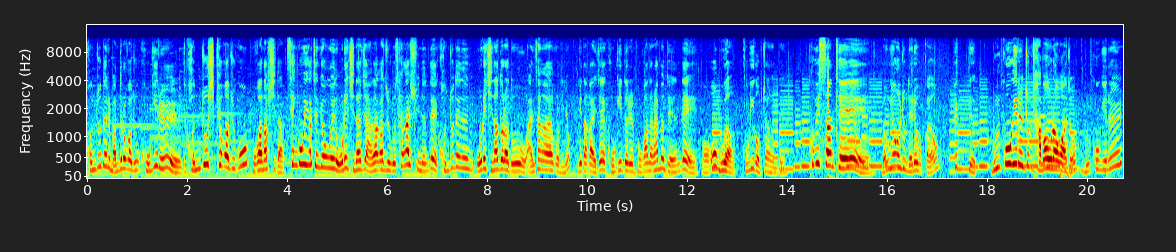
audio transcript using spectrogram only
건조대를 만들어가지고 고기를 이제 건조시켜가지고 보관합시다. 생고기 같은 경우에는 오래 지나지 않아가지고 상할 수 있는데 건조대는 오래 지나더라도 안 상하거든요? 여기다가 이제 고기들을 보관을 하면 되는데 어, 어 뭐야? 고기가 없잖아 근데 쿠비스한테 명령을 좀 내려볼까요? 획득. 물고기를 좀 잡아오라고 하죠. 물고기를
